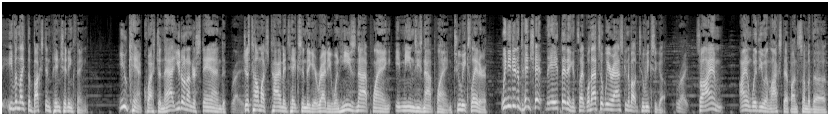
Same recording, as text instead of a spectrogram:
even like the Buxton pinch hitting thing you can't question that. You don't understand right. just how much time it takes him to get ready. When he's not playing, it means he's not playing. Two weeks later, we needed a pinch hit in the eighth inning. It's like, well, that's what we were asking about two weeks ago. Right. So I am I am with you in lockstep on some of the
